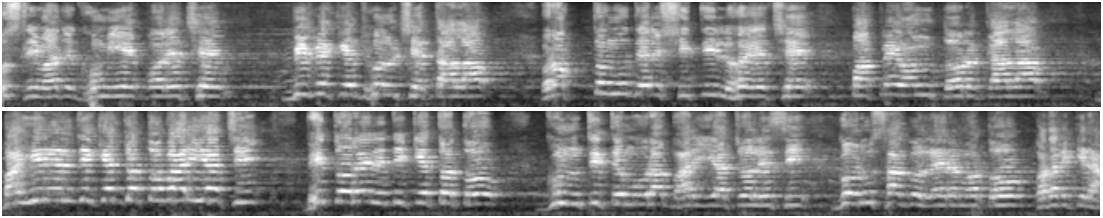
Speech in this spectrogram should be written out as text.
মুসলিম আজ ঘুমিয়ে পড়েছে, বিবেকে ঝুলছে তালা, রক্তমুদের শিথিল হয়েছে, পাপে অন্তর কালা। বাহিরের দিকে যত বাড়িয়াছি, ভিতরের দিকে তত গুমটিতে মোরা বাড়িয়া চলেছি, গরু ছাগলের মতো। কথাটি কিনা?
